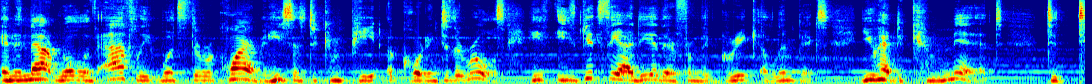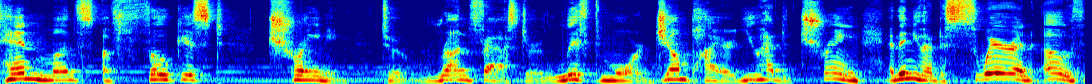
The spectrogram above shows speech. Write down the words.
And in that role of athlete, what's the requirement? He says to compete according to the rules. He, he gets the idea there from the Greek Olympics. You had to commit to 10 months of focused training to run faster, lift more, jump higher. You had to train, and then you had to swear an oath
